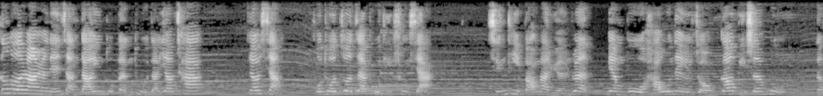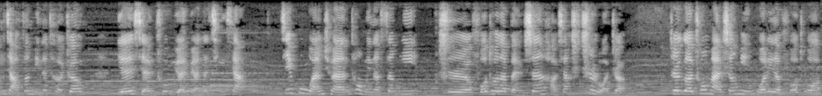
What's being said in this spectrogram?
更多的让人联想到印度本土的腰叉雕像。佛陀坐在菩提树下，形体饱满圆润，面部毫无那种高鼻深目、棱角分明的特征，也显出圆圆的倾向。几乎完全透明的僧衣使佛陀的本身好像是赤裸着。这个充满生命活力的佛陀，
